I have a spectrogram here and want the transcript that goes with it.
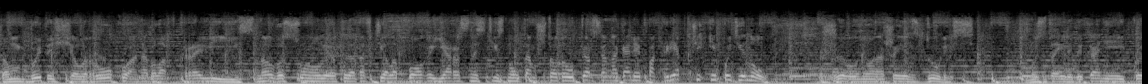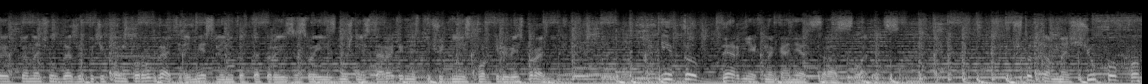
Потом вытащил руку, она была в крови, и снова сунул ее куда-то в тело Бога, яростно стиснул там что-то, уперся ногами покрепче и потянул. Жилы у него на шее вздулись. Мы затаили дыхание, и кое-кто начал даже потихоньку ругать ремесленников, которые из-за своей излишней старательности чуть не испортили весь праздник. И тут Дерних наконец расслабился. Что-то там нащупав, он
